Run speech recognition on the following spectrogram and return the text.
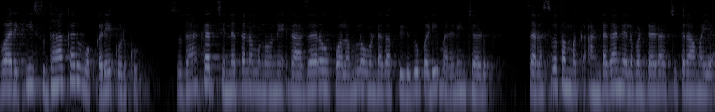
వారికి సుధాకర్ ఒక్కడే కొడుకు. సుధాకర్ చిన్నతనంలోనే రాజారావు పొలంలో ఉండగా పిడుగుపడి మరణించాడు. సరస్వతమ్మకు అండగా నిలబడ్డాడు అచ్యుతరామయ్య.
